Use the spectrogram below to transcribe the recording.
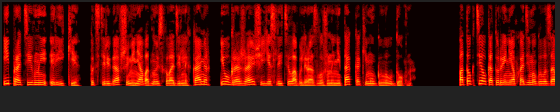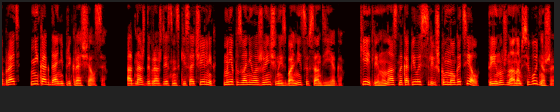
и противный Рики, подстерегавший меня в одной из холодильных камер и угрожающий, если тела были разложены не так, как ему было удобно. Поток тел, которые необходимо было забрать, никогда не прекращался. Однажды в рождественский сочельник мне позвонила женщина из больницы в Сан-Диего. «Кейтлин, у нас накопилось слишком много тел. Ты нужна нам сегодня же».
